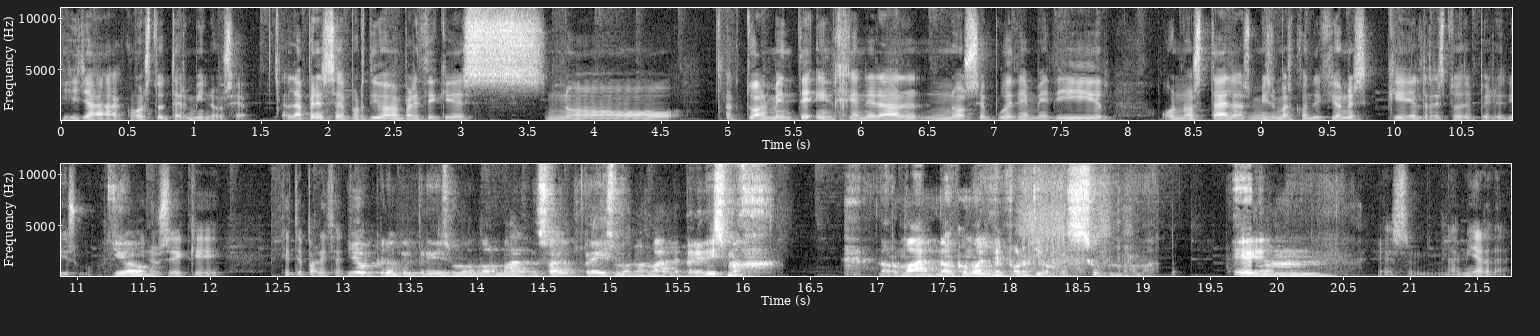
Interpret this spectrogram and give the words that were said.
Y ya con esto termino. O sea, la prensa deportiva me parece que es. No. Actualmente, en general, no se puede medir o no está en las mismas condiciones que el resto del periodismo. Yo, y no sé qué, qué te parece a ti. Yo creo que el periodismo normal, o sea, el periodismo normal, el periodismo normal, no como el deportivo, que es subnormal. Eh, es una mierda.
